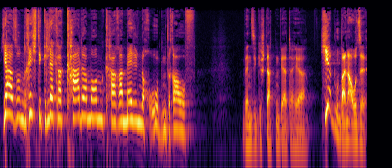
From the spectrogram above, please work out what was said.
Ja, so ein richtig lecker Kardamom-Karamell noch obendrauf. Wenn Sie gestatten, werter Herr, hier, du Banause!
